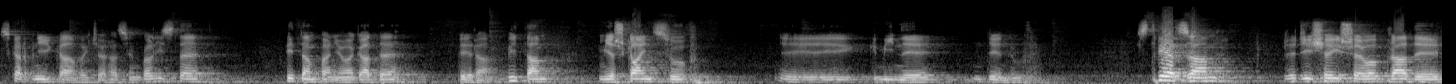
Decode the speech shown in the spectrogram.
skarbnika Wojciecha Cymbalistę. Witam panią Agatę Pyra. Witam mieszkańców y, gminy Dynów. Stwierdzam, że dzisiejsze obrady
